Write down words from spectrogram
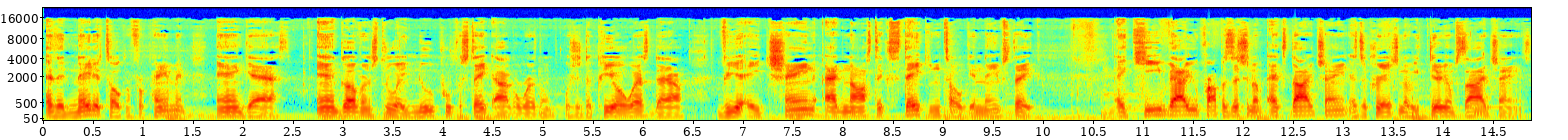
as a native token for payment and gas, and governs through a new proof of stake algorithm, which is the POS DAO, via a chain agnostic staking token named Stake. A key value proposition of XDAI chain is the creation of Ethereum sidechains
